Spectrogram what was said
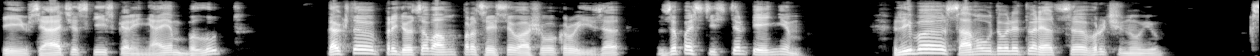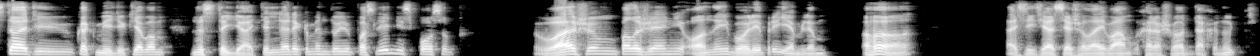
и всячески искореняем блуд. Так что придется вам в процессе вашего круиза запастись терпением, либо самоудовлетворяться вручную. Кстати, как медик, я вам настоятельно рекомендую последний способ. В вашем положении он наиболее приемлем. Ага. А сейчас я желаю вам хорошо отдохнуть.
